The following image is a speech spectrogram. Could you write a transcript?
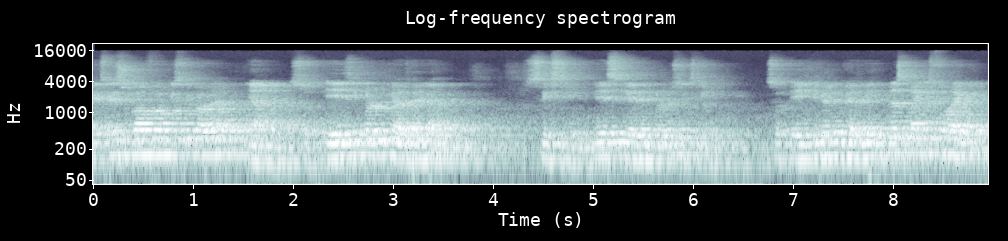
एक्स एस पावर फोर किसके पावर है? यहाँ पर। So A is equal to क्या आ जाएगा? Sixteen A square equal to sixteen so A की वैल्यू क्या आएगी प्लस माइनस फोर आएगी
